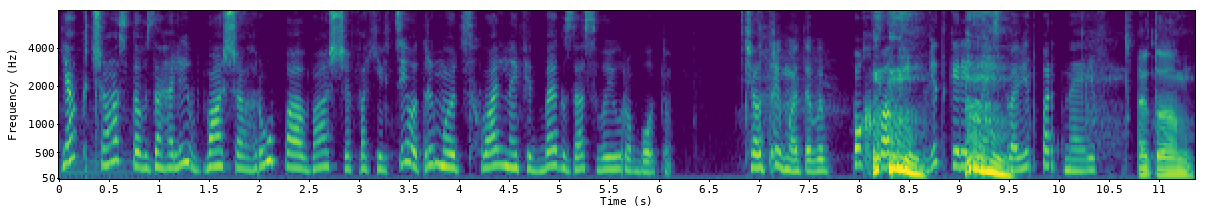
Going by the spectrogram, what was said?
Як часто взагалі ваша група, ваші фахівці отримують схвальний фідбек за свою роботу? Чи отримуєте ви похвали від керівництва, від партнерів? Это,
